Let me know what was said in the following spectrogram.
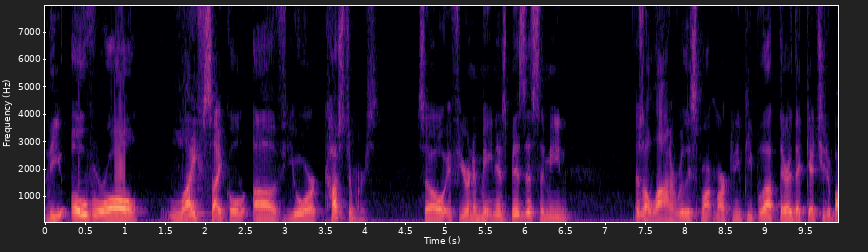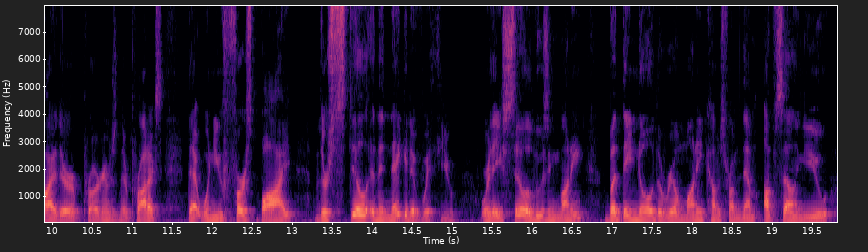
the overall life cycle of your customers. So if you're in a maintenance business, I mean, there's a lot of really smart marketing people out there that get you to buy their programs and their products that when you first buy, they're still in the negative with you, where they still are losing money, but they know the real money comes from them upselling you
